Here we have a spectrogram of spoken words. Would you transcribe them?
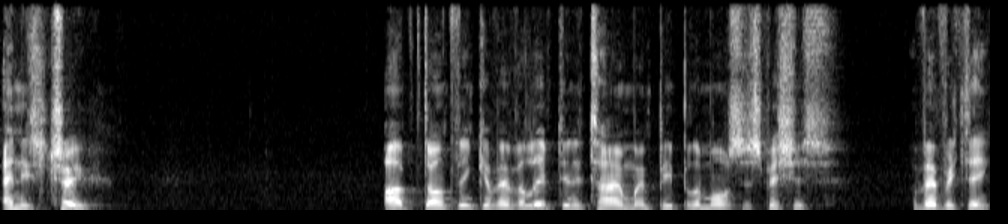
and it's true. I don't think I've ever lived in a time when people are more suspicious of everything.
